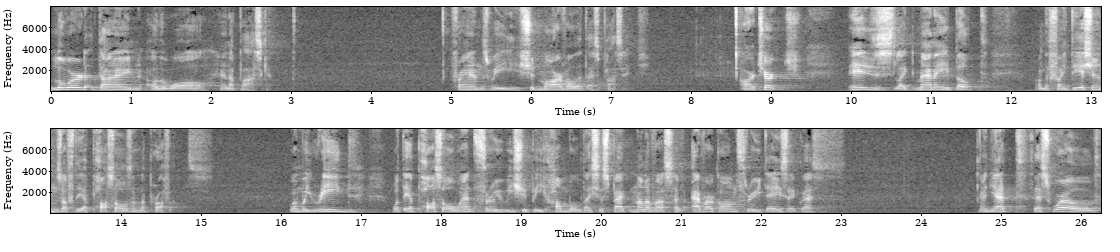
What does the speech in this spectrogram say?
lowered down on the wall in a basket. Friends, we should marvel at this passage. Our church is, like many, built on the foundations of the apostles and the prophets. When we read what the apostle went through, we should be humbled. I suspect none of us have ever gone through days like this. And yet, this world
